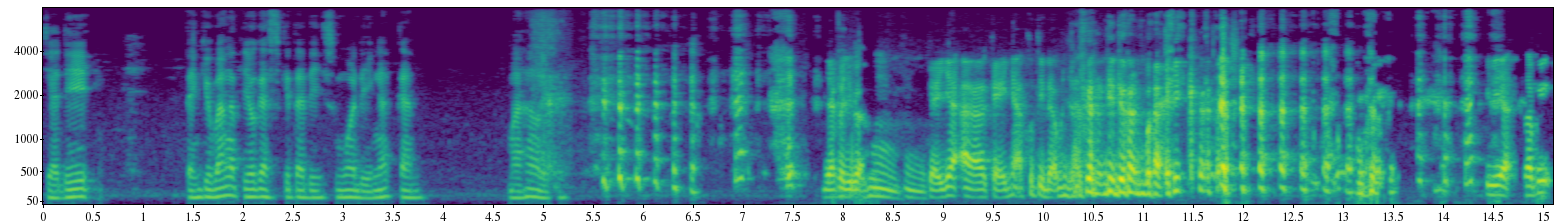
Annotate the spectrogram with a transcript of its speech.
jadi thank you banget Yogas kita di semua diingatkan mahal itu Ya aku juga, hmm, hmm, kayaknya uh, kayaknya aku tidak menjelaskan ini dengan baik. Iya, tapi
